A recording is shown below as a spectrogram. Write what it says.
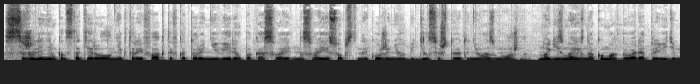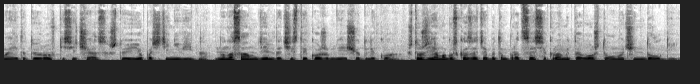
С сожалением констатировал некоторые факты, в которые не верил, пока свои, на своей собственной коже не убедился, что это невозможно. Многие из моих знакомых говорят при виде моей татуировки сейчас, что ее почти не видно. Но на самом деле до чистой кожи мне еще далеко. Что же я могу сказать об этом процессе, кроме того, что он очень долгий?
